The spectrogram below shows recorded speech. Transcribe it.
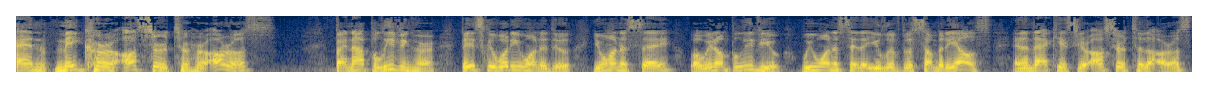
and make her usher to her aros, by not believing her, basically what do you want to do? You want to say, well, we don't believe you. We want to say that you lived with somebody else. And in that case, you're usher to the aros,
